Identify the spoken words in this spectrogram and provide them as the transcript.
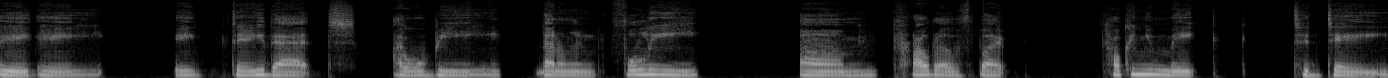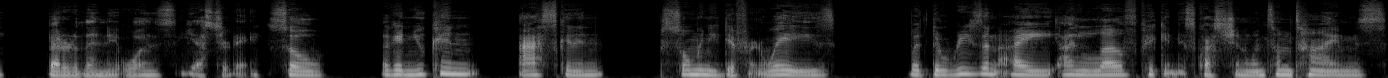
a a a day that I will be not only fully um proud of, but how can you make today better than it was yesterday? So again, you can ask it in so many different ways. But the reason I I love picking this question when sometimes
